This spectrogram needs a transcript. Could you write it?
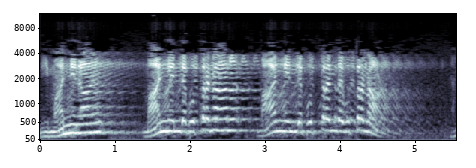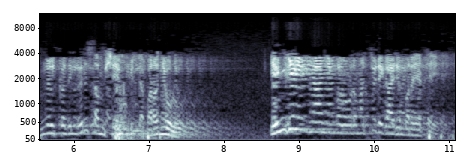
നീ മാന്യനാണ് മാന്യന്റെ പുത്രനാണ് മാന്യന്റെ പുത്രന്റെ പുത്രനാണ്. ഞങ്ങൾക്കതിൽ ഒരു സംശയവുമില്ല പറഞ്ഞോളൂ. എങ്കിൽ ഞാൻ നിങ്ങളോട് മറ്റൊരു കാര്യം പറയട്ടെ.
